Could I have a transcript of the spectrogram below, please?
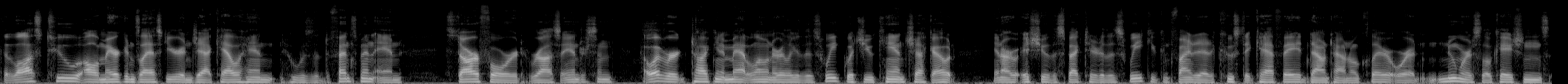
They lost two all-Americans last year in Jack Callahan who was a defenseman and star forward Ross Anderson. However talking to Matt Loen earlier this week which you can check out in our issue of the Spectator this week you can find it at Acoustic Cafe downtown Eau Claire or at numerous locations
